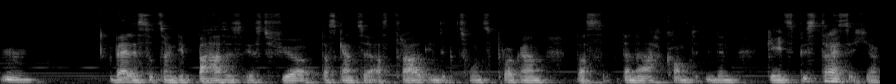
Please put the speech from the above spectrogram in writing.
mm, weil es sozusagen die Basis ist für das ganze Astral-Induktionsprogramm, was danach kommt in den Gates bis 30. Ja.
